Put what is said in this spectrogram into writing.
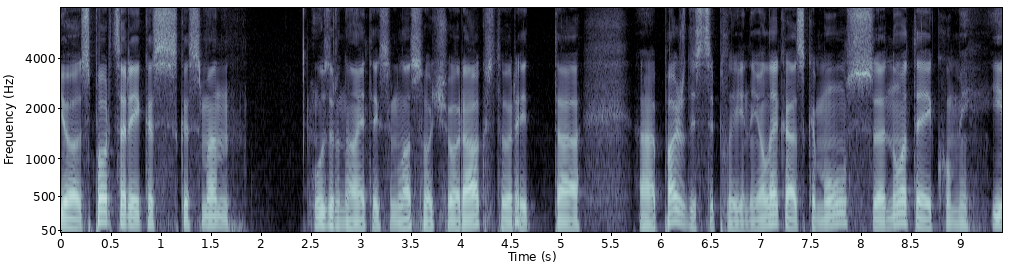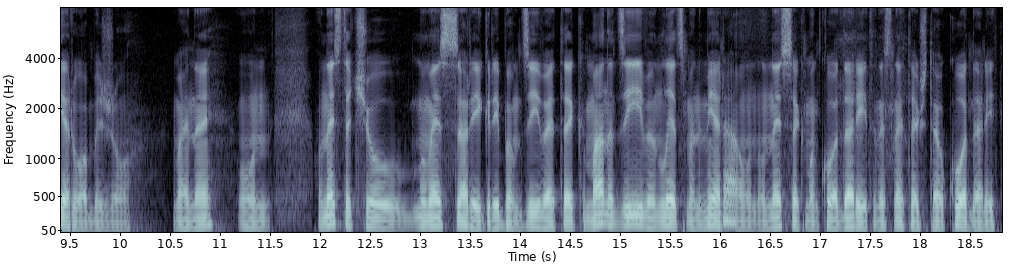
Jo sports arī, kas, kas man uzrunāja, teiksim, lasot šo rakstu, arī tā, uh, pašdisciplīna, jo liekas, ka mūsu noteikumi ierobežo, vai ne? Un, un es taču, nu, mēs arī gribam dzīvē teikt, ka mana dzīve un lietas man mierā un, un nesaka man, ko darīt, un es neteikšu tev, ko darīt.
